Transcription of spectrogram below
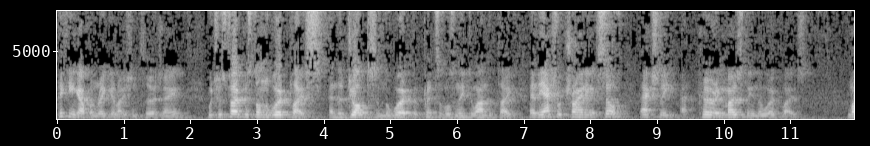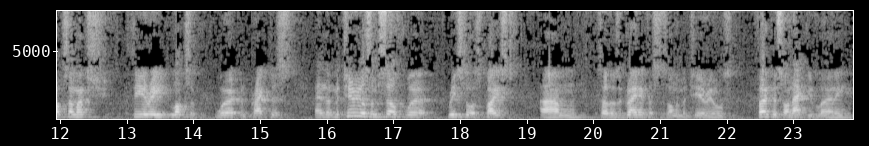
picking up on Regulation 13, which was focused on the workplace and the jobs and the work that principals need to undertake, and the actual training itself actually occurring mostly in the workplace. Not so much theory, lots of work and practice, and the materials themselves were resource based, um, so there was a great emphasis on the materials, focus on active learning,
